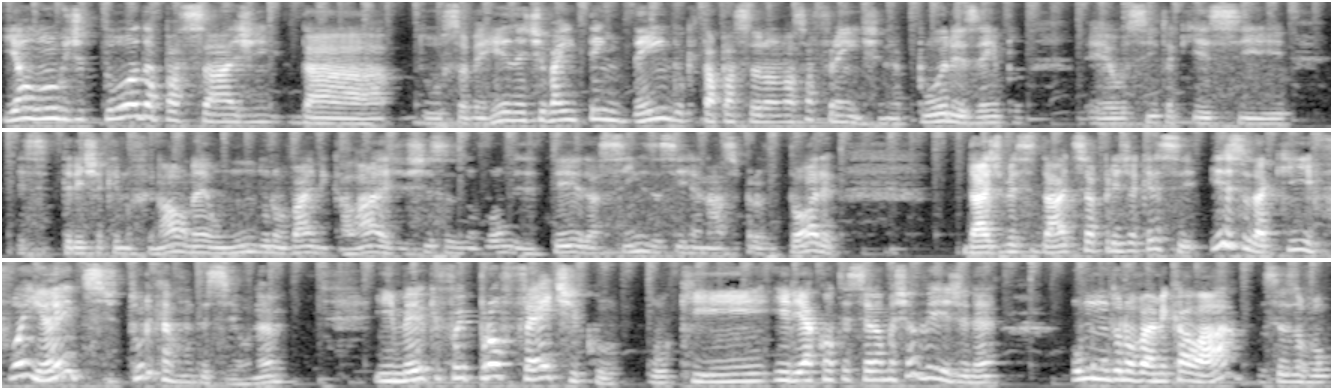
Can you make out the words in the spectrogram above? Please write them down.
E ao longo de toda a passagem da, do Enredo, a gente vai entendendo o que está passando na nossa frente. Né? Por exemplo, é, eu cito aqui esse, esse trecho aqui no final, né? O mundo não vai me calar, as justiças não vão me deter, a cinza se renasce para a vitória da adversidade se aprende a crescer. Isso daqui foi antes de tudo que aconteceu, né? E meio que foi profético o que iria acontecer na Mancha Verde, né? O mundo não vai me calar, vocês não vão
